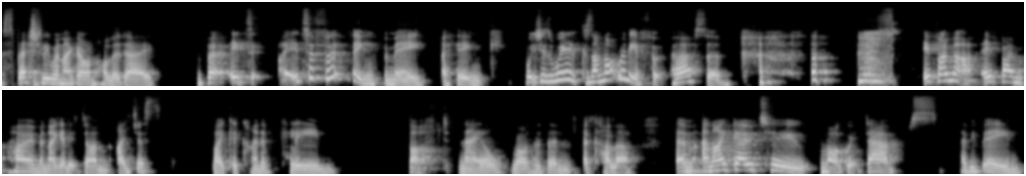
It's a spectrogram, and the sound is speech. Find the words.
especially when I go on holiday. But it's it's a foot thing for me, I think, which is weird because I'm not really a foot person. if I'm at, if I'm home and I get it done, I just like a kind of clean, buffed nail rather than a color. Um, and I go to Margaret Dabbs. Have you been?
